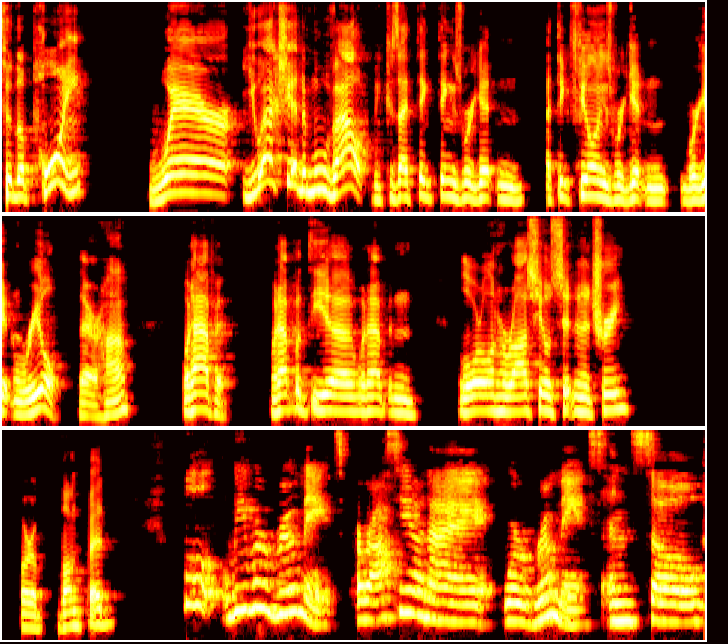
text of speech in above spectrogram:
to the point where you actually had to move out because I think things were getting, I think feelings were getting, were getting real there, huh? What happened? What happened with the, uh, what happened? Laurel and Horacio sitting in a tree or a bunk bed? Well, we were roommates. Horacio and I were roommates. And so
